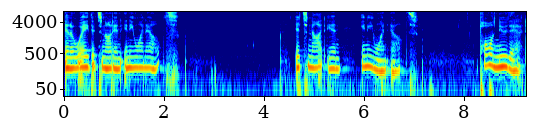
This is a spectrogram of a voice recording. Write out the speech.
in a way that's not in anyone else. It's not in anyone else. Paul knew that.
